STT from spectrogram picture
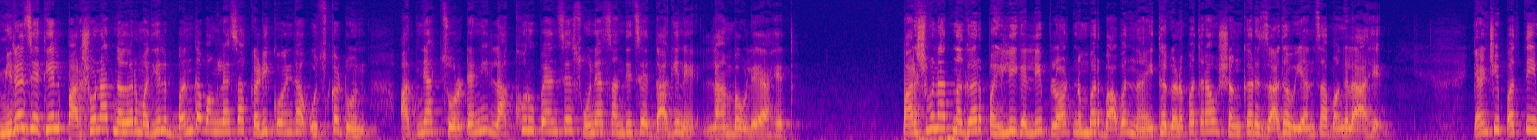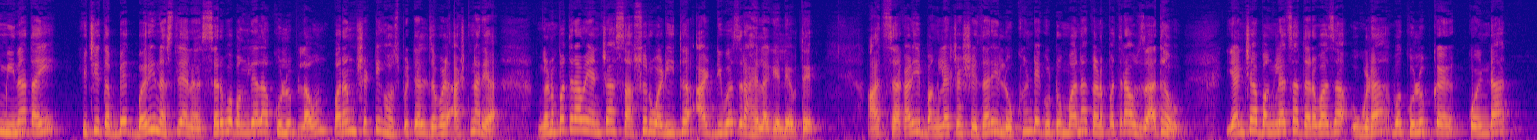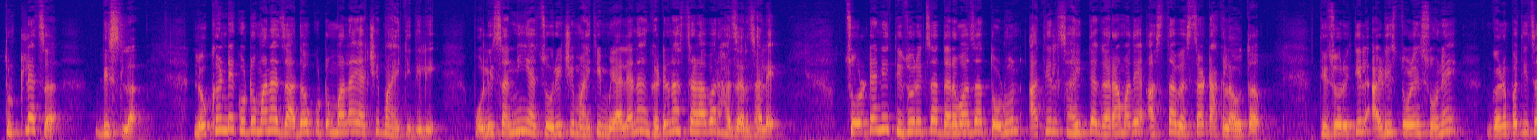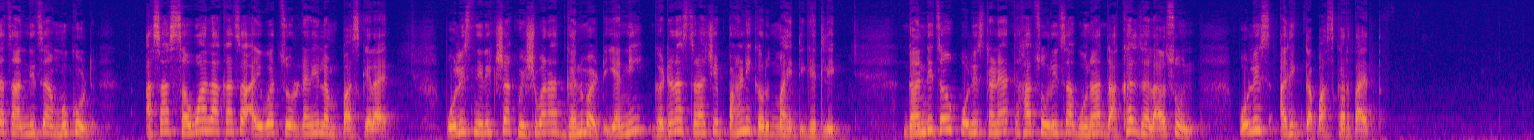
मिरज येथील पार्श्वनाथ नगरमधील बंद बंगल्याचा कडी कोयंडा उचकटून अज्ञात चोरट्यांनी लाखो रुपयांचे सोन्या चांदीचे दागिने लांबवले आहेत. पार्श्वनाथ नगर पहिली गल्ली प्लॉट नंबर बावन्न इथं गणपतराव शंकर जाधव यांचा बंगला आहे. यांची पत्नी मीनाताई हिची तब्येत बरी नसल्यानं सर्व बंगल्याला कुलूप लावून परमशेट्टी हॉस्पिटलजवळ असणाऱ्या गणपतराव यांच्या सासूरवाडी इथं आठ दिवस राहायला गेले होते. आज सकाळी बंगल्याच्या शेजारी लोखंडे कुटुंबानं गणपतराव जाधव यांच्या बंगल्याचा दरवाजा उघडा व कुलूप कै- तुटल्याचं दिसलं. लोखंडे कुटुंबानं जाधव कुटुंबाला याची माहिती दिली. पोलिसांनी या चोरीची माहिती मिळाल्यानं घटनास्थळावर हजर झाले. चोरट्यांनी तिजोरीचा दरवाजा तोडून आतील साहित्य घरामध्ये अस्ताव्यस्त टाकलं होतं. तिजोरीतील अडीच तोळे सोने गणपतीचा चांदीचा मुकुट असा सव्वा लाखाचा ऐवज चोरट्यांनी लंपास केला आहे पोलीस निरीक्षक विश्वनाथ घनवट यांनी घटनास्थळाची पाहणी करून माहिती घेतली. गांधी चौक पोलीस ठाण्यात हा चोरीचा गुन्हा दाखल झाला असून पोलीस अधिक तपास करतायत.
